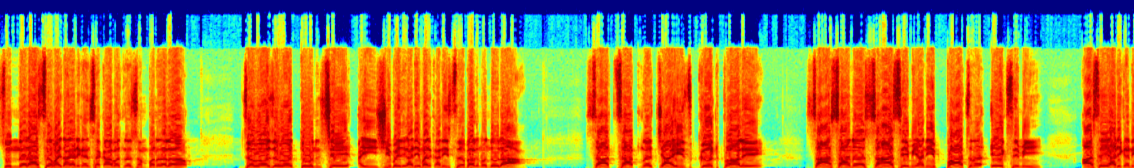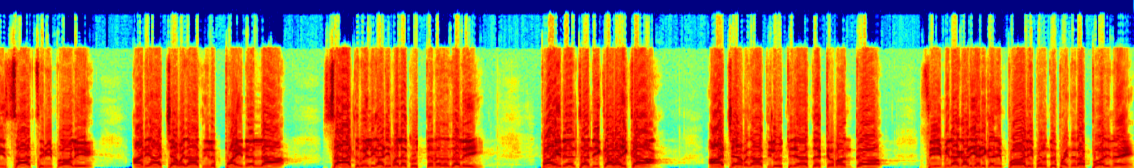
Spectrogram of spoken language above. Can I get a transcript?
सुंदर असं मैदान या ठिकाणी सकाळपासून संपन्न झालं. जवळजवळ दोनशे ऐंशी बैलगाडी मालकांनी सहभाग नोंदवला. सात सात न चाळीस गट पळाले. सहा सहा न सहा सेमी आणि पाच न एक सेमी असे या ठिकाणी सात सेमी पळाले. आणि आजच्या मैदानातील फायनलला सात बैलगाडी मला उत्तीर्ण झाले. फायनलचा निकाल ऐका. आजच्या मैदानातील उत्तेजनाचा क्रमांक सेमीला गाडी या ठिकाणी पळाली परंतु फायनलला पळाली नाही.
